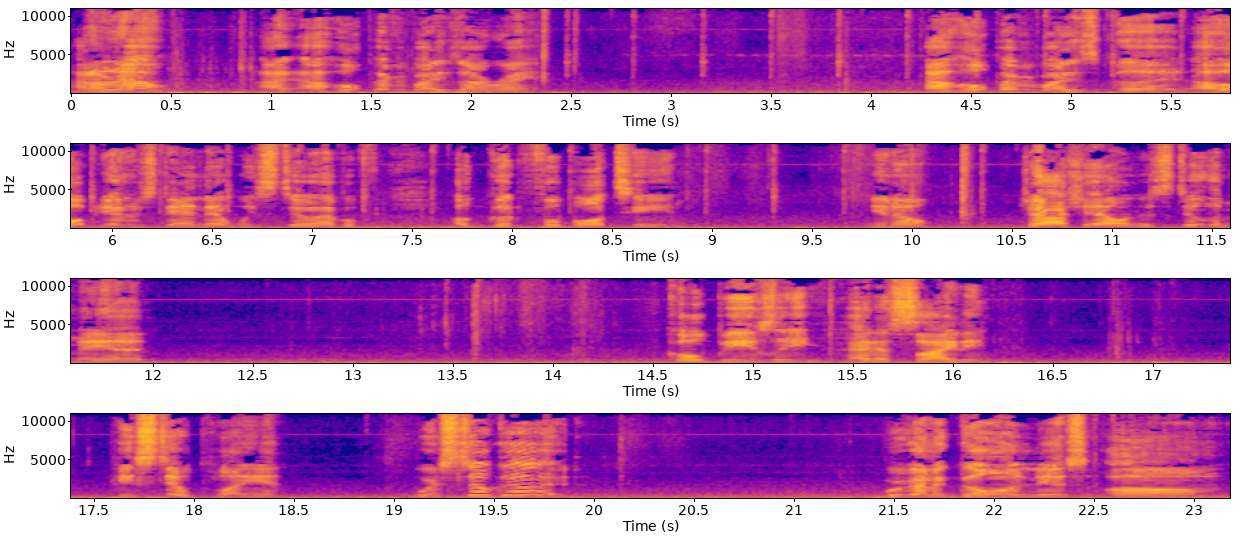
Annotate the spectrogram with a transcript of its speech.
I don't know. I, I hope everybody's all right. I hope everybody's good. I hope you understand that we still have a, a good football team. You know, Josh Allen is still the man. Cole Beasley had a sighting. He's still playing. We're still good. We're gonna go on this um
